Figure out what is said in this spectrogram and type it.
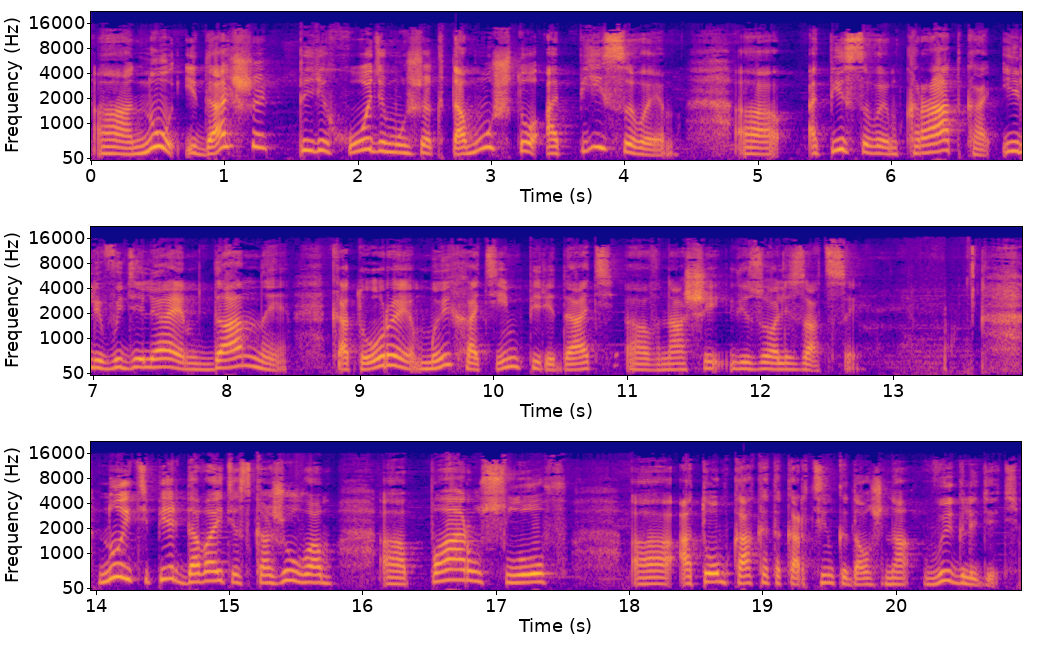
А, ну и дальше переходим уже к тому, что описываем, а, описываем кратко или выделяем данные, которые мы хотим передать а, в нашей визуализации. Ну и теперь давайте скажу вам пару слов о том, как эта картинка должна выглядеть.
